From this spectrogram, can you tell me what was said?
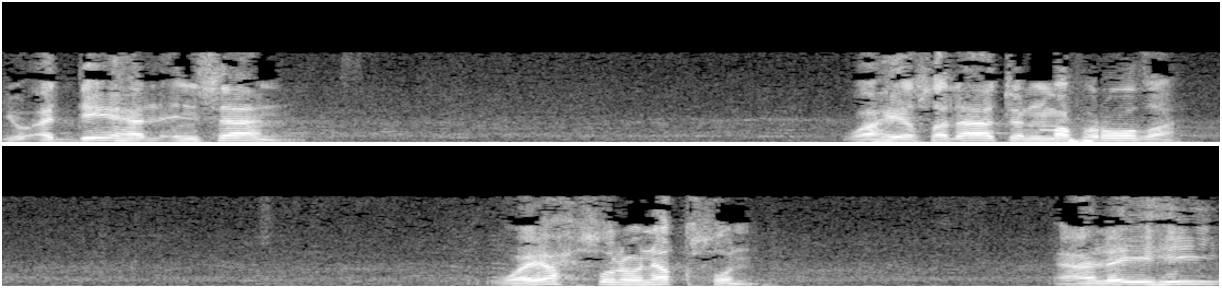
يؤديها الإنسان وهي صلاة مفروضة ويحصل نقص عليه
